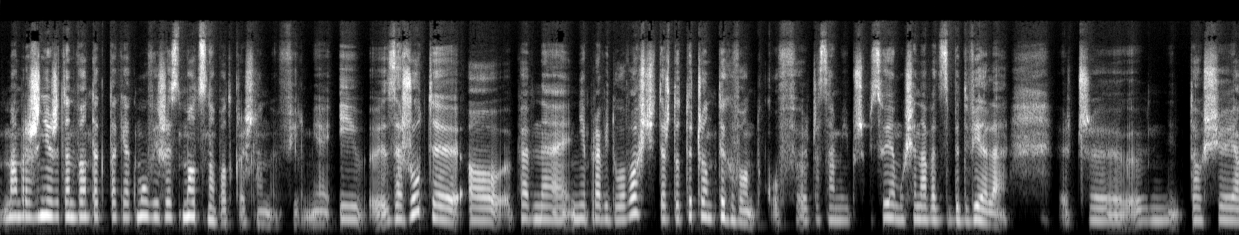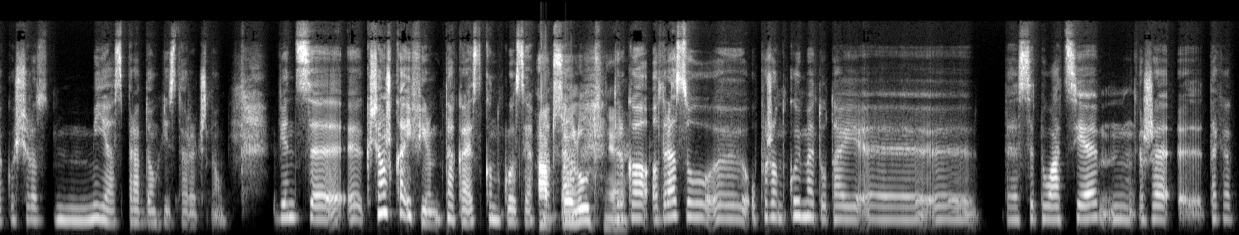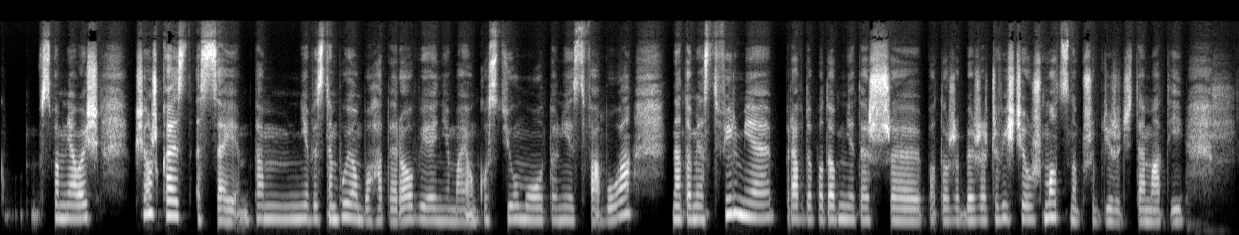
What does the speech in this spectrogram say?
mam wrażenie, że ten wątek, tak jak mówisz, jest mocno podkreślony w filmie i y, zarzuty o pewne nieprawidłowości też dotyczą tych wątków. Czasami przypisuje mu się nawet zbyt wiele, czy y, to się jakoś mija z prawdą historyczną. Więc y, książka i film, taka jest konkluzja. Prawda? Absolutnie. Tylko od razu uporządkujmy tutaj te sytuacje, mm, że y, tak jak wspomniałeś, książka jest esejem. Tam nie występują bohaterowie, nie mają kostiumu, to nie jest fabuła. Natomiast w filmie prawdopodobnie też y, po to, żeby rzeczywiście już mocno przybliżyć temat i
